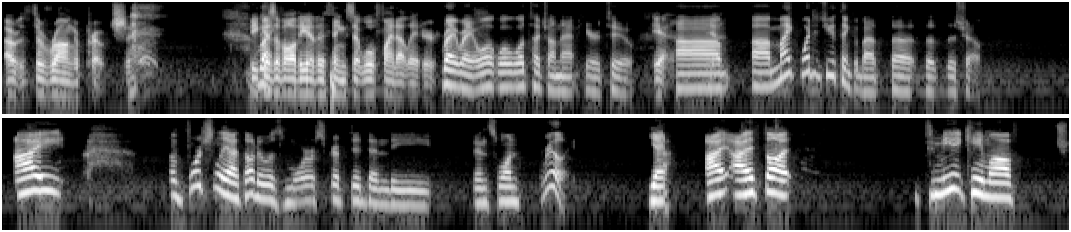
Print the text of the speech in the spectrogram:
uh, the wrong approach. because Right. of all the other things that we'll find out later. Right, right. We'll, we'll, we'll touch on that here too. Yeah. Um, uh, Mike, what did you think about the, the, the show? I unfortunately I thought it was more scripted than the Vince one. Really? Yeah, I I thought to me it came off. Tr-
